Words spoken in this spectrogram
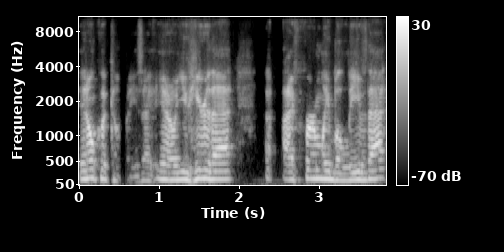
They don't quit companies. I, you know, you hear that. I firmly believe that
